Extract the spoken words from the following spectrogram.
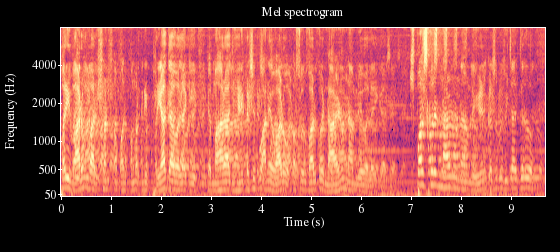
ફરી વારંવાર ક્ષણ અમર- અમરકની ફરિયાદ આવવા લાગી કે મહારાજ હિરણ્યકશિપુ આને વાળો, અસુર બાળકો નારાયણનું નામ લેવા લાગી ગયા છે. સ્પર્શ કરીને નારાયણનું નામ લે. હિરણ્યકશિપુએ વિચાર કર્યો,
